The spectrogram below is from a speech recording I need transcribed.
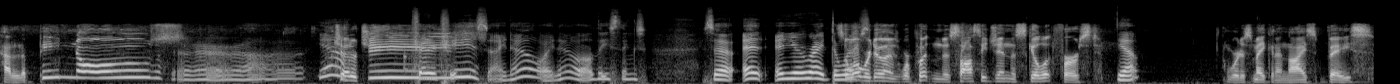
jalapenos, uh, yeah, cheddar cheese. cheddar cheese. I know, I know all these things. So, and and you're right. The So what we're doing is we're putting the sausage in the skillet first. Yep. We're just making a nice base.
